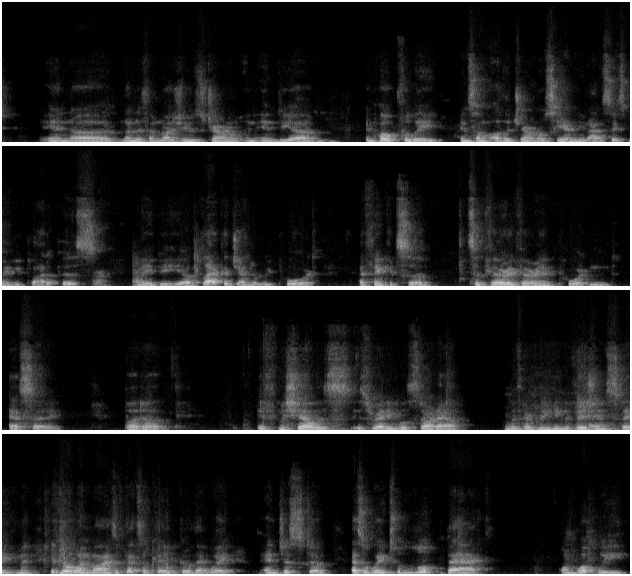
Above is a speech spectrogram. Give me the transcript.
in uh, Nandathan Raju's journal in India, and hopefully in some other journals here in the United States, maybe Platypus, maybe uh, Black Agenda Report. I think it's a it's a very very important essay. But uh, if Michelle is is ready, we'll start out with her reading the vision Sure. statement. If no one minds, if that's okay to go that way, and just um, as a way to look back on what we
